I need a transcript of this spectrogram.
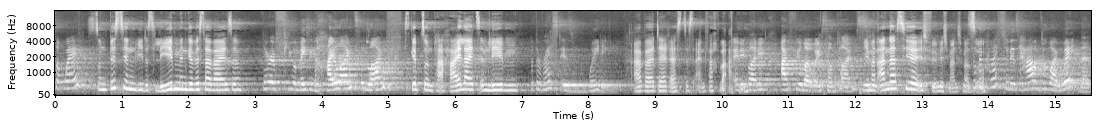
some way. So ein bisschen wie das Leben in gewisser Weise. There are a few amazing highlights in life, Es gibt so ein paar Highlights im Leben, but the rest is waiting. aber der Rest ist einfach warten. Anybody? I feel that way sometimes. Jemand anders hier, ich fühle mich manchmal So so. the question is, how do I wait then?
